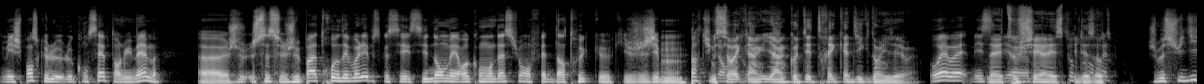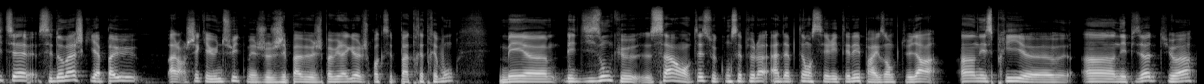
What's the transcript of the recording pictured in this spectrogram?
mais je pense que le, le concept en lui-même, euh, je ne vais pas trop dévoiler parce que c'est dans mes recommandations en fait d'un truc que, que j'ai Mm. Mais particulièrement. c'est vrai qu'il y a un- il y, a un côté très cadique dans l'idée, ouais. Ouais, ouais, mais D'aller euh, toucher à l'esprit des autres. fait, je me suis dit, c'est dommage qu'il n'y a pas eu. Alors, je sais qu'il y a eu une suite, mais je n'ai pas, j'ai pas vu la gueule. Je crois que c'est pas très très bon. Mais, euh, mais disons que ça, en- ce concept-là, adapté en série télé, par exemple, tu veux dire, un esprit, euh, un épisode, tu vois,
